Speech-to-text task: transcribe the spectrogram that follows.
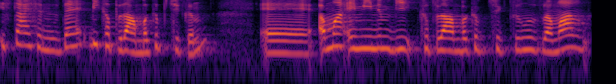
İsterseniz de bir kapıdan bakıp çıkın. Ee, ama eminim bir kapıdan bakıp çıktığınız zaman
